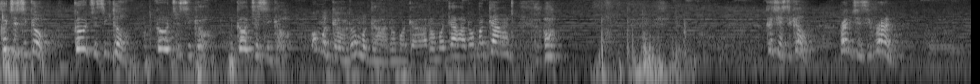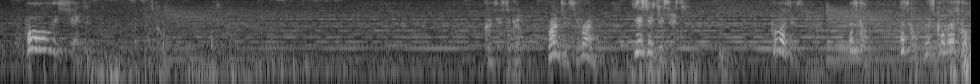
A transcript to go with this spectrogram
Go, Chessie, go! Go, Chessie, go! Go, Chessie, go! Go, Chessie, go! Oh my god, oh my god, oh my god, oh my god, oh my god! Oh. Go, Chessie, go! Run, Chessie, run! Holy shit! Let's go. Go, Chessie, go! Run, Chessie, run! Yes, yes, yes, yes! Come on, Chessie! Let's go! Let's go, let's go, let's go!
